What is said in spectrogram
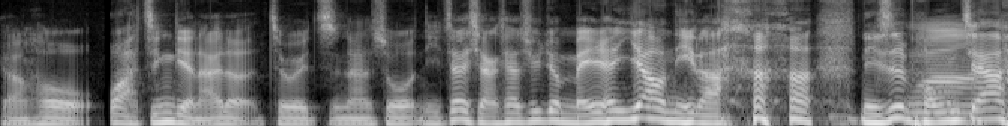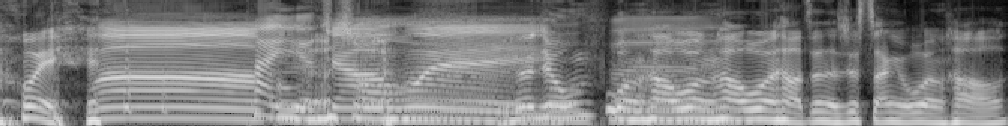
然后哇，经典来了！这位直男说：“你再想下去就没人要你了，哈哈，你是彭佳慧，哇，太严重了。”那就问号问号问号，真的就三个问号。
